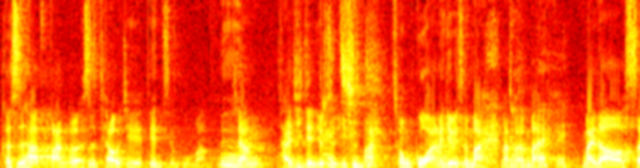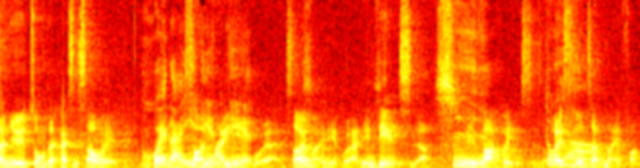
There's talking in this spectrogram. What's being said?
可是它反而是调节电子股嘛，像台积电就是一直卖从过完年就一直 卖，卖卖卖，卖到三月中才开始稍微回来一稍微买一点回来，稍微买一点回来，联电也是啊，是联发科也是，啊外资都占卖方。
